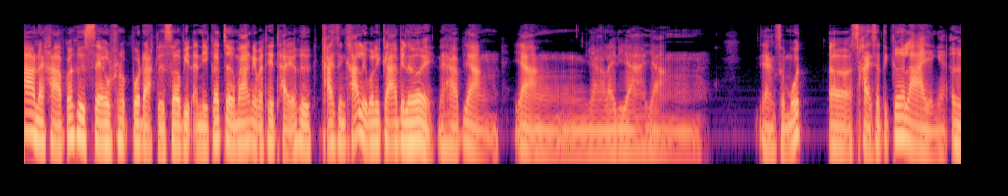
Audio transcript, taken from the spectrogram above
9 นะครับก็คือ sell product หรือ service อันนี้ก็เจอมากในประเทศไทยก็คือขายสินค้าหรือบริการไปเลยนะครับ อย่างอย่างอย่างอะไรดีอะอย่างอย่างสมมุติเอ่อขายสติกเกอร์ไลน์อย่างเงี้ยเออ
